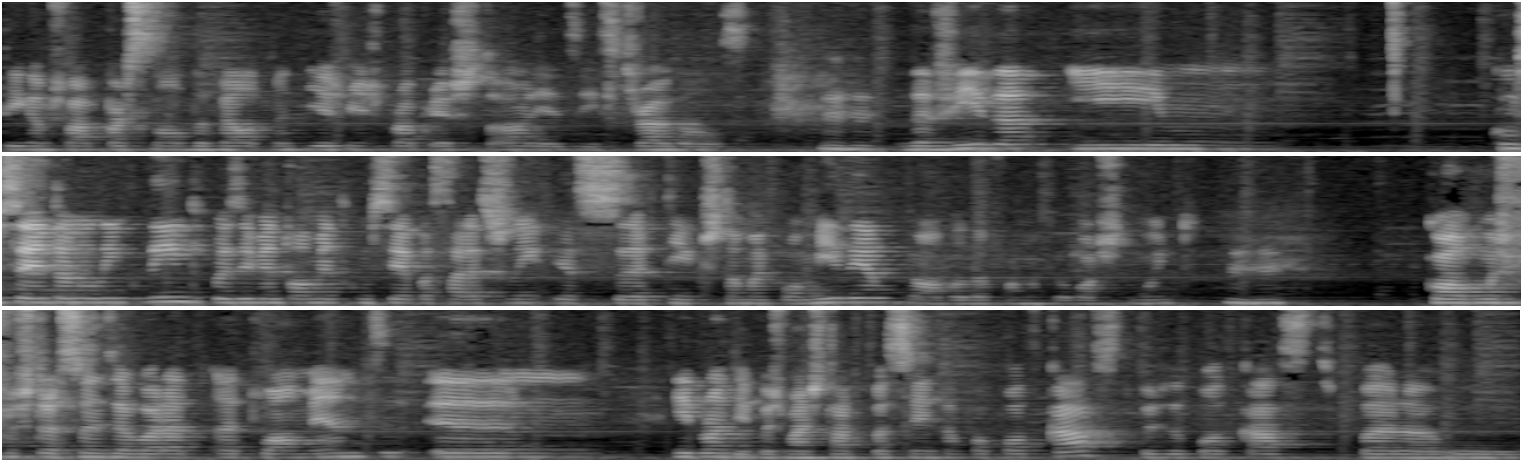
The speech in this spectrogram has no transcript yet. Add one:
digamos, vá, personal development e as minhas próprias histórias e struggles Uhum. da vida e hum, comecei então no LinkedIn, depois eventualmente comecei a passar esses, esses artigos também para o Medium, que é uma plataforma que eu gosto muito, Uhum. Com algumas frustrações agora atualmente. hum, e pronto, e depois mais tarde passei então para o podcast, depois do podcast para o,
